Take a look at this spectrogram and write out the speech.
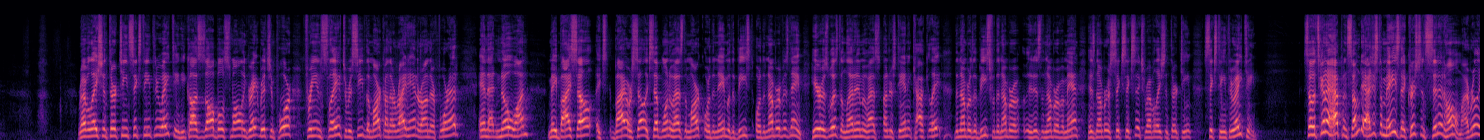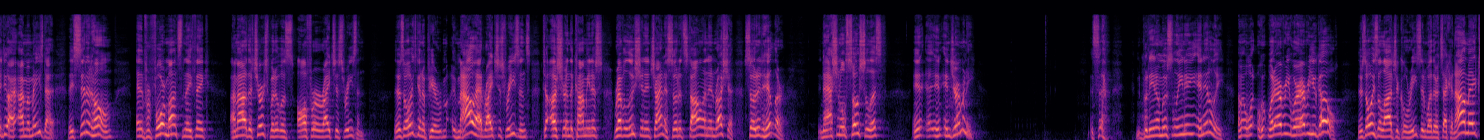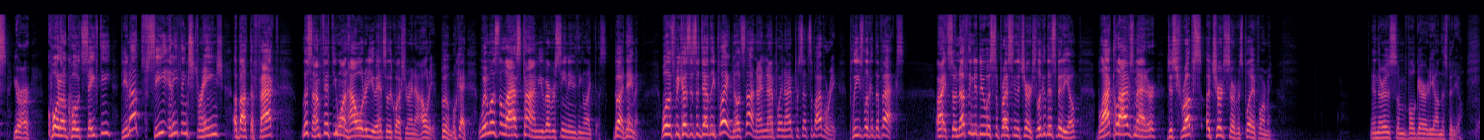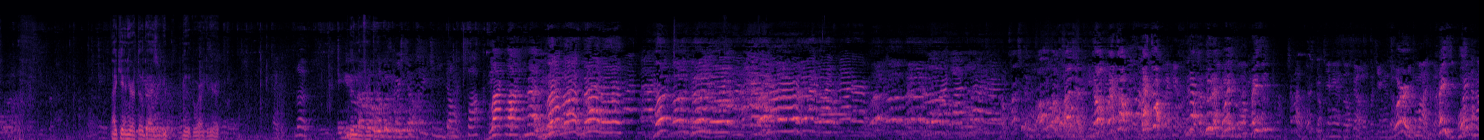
Revelation 13, 16 through 18. He causes all, both small and great, rich and poor, free and slave, to receive the mark on their right hand or on their forehead, and that no one may buy, sell, ex- buy or sell except one who has the mark or the name of the beast or the number of his name. Here is wisdom. Let him who has understanding calculate the number of the beast, for the number of, it is the number of a man. His number is 666. Revelation 13, 16 through 18. So it's going to happen someday. I'm just amazed that Christians sit at home. I really do. I, am amazed at it. They sit at home and for four months and they think, I'm out of the church, but it was all for a righteous reason. There's always going to appear. Mao had righteous reasons to usher in the communist revolution in China. So did Stalin in Russia. So did Hitler, National Socialist in, in, in Germany. It's, uh, Benito Mussolini in Italy. I mean, whatever, wherever you go, there's always a logical reason, whether it's economics, your quote unquote safety. Do you not see anything strange about the fact? Listen, I'm 51. How old are you? Answer the question right now. How old are you? Boom. Okay. When was the last time you've ever seen anything like this? Go ahead, name it. Well, it's because it's a deadly plague. No, it's not. 99.9% survival rate. Please look at the facts. All right, so nothing to do with suppressing the church. Look at this video. Black Lives Matter disrupts a church service. Play it for me. And there is some vulgarity on this video. I can't hear it though, guys. You can get it to where I can hear it. Look. Good enough right there. Black Lives Matter. Black Lives Matter. Black Lives Matter.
